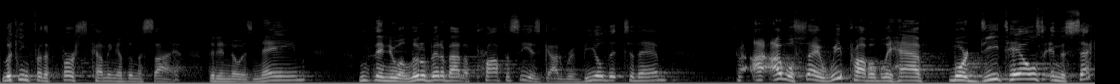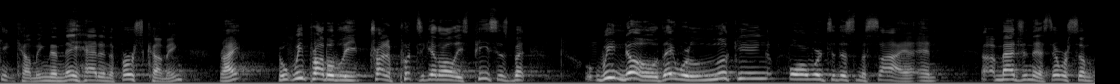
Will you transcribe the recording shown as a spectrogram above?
looking for the first coming of the Messiah. They didn't know his name. They knew a little bit about the prophecy as God revealed it to them. I, I will say we probably have more details in the second coming than they had in the first coming, right? We probably try to put together all these pieces, but we know they were looking forward to this Messiah. And imagine this there were some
